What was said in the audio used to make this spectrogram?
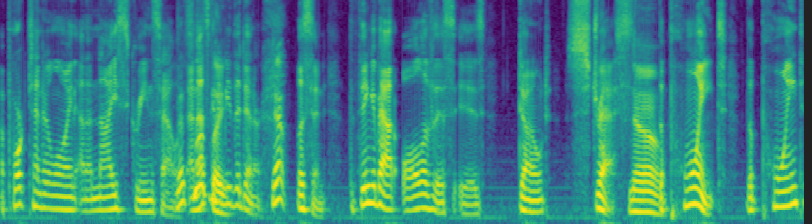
a pork tenderloin and a nice green salad, That's and that's going to be the dinner. Yep. Listen, the thing about all of this is don't stress. No. The point, the point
